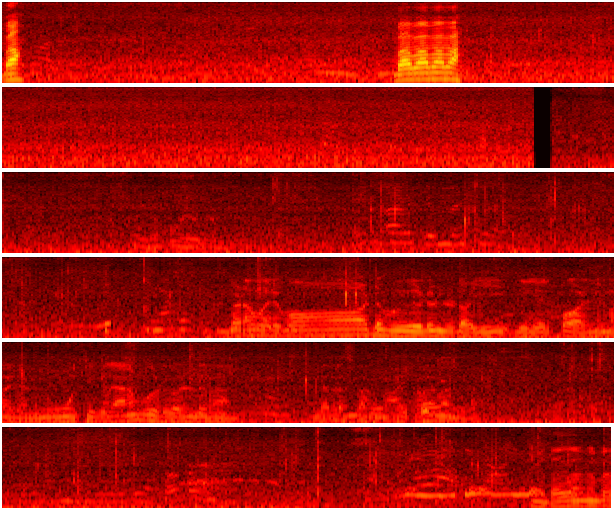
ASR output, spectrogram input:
വാ. വാ വാ വാ വാ. ഇവിടെ ഒരുപാട് വീടുണ്ട് കേട്ടോ ഈ വലിയൊരു കോളനി മാതിരിയാണ്. നൂറ്റി കിലാനം വീടുകളുണ്ട് എന്നാണ് നല്ല രസമാണ് നായ്ക്കളെ നല്ലത് ഇതൊക്കെ അങ്ങോട്ട്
